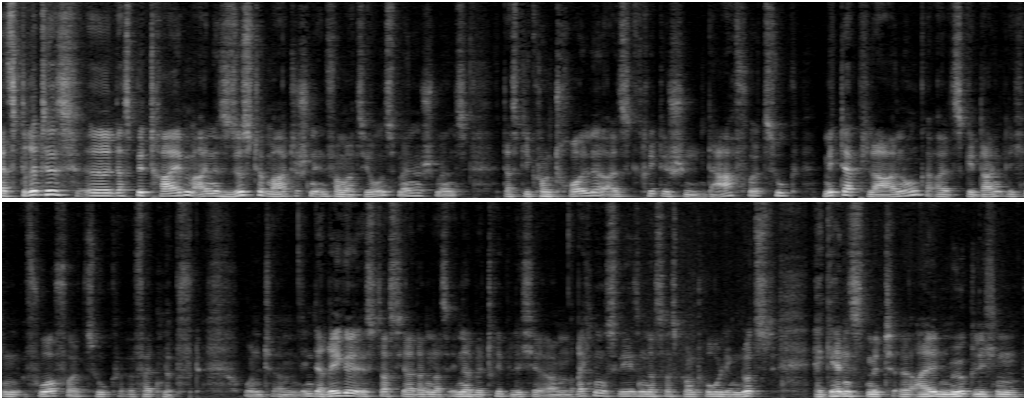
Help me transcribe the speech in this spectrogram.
Als drittes äh, das Betreiben eines systematischen Informationsmanagements, das die Kontrolle als kritischen Nachvollzug mit der Planung als gedanklichen Vorvollzug äh, verknüpft. Und ähm, in der Regel ist das ja dann das innerbetriebliche ähm, Rechnungswesen, das das Controlling nutzt, ergänzt mit äh, allen möglichen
